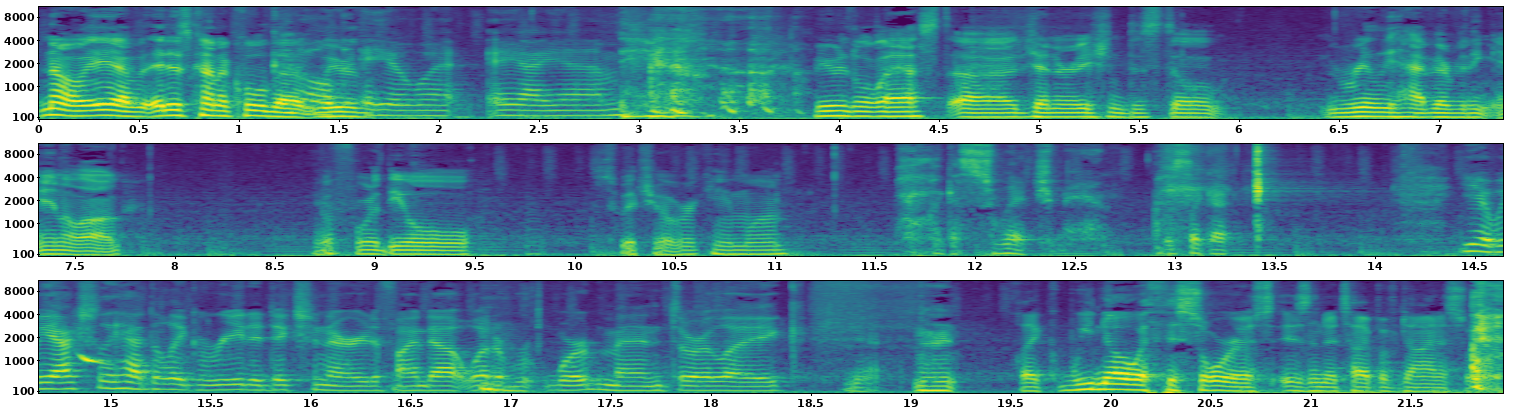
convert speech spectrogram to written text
No, yeah, it is kind of cool Good that old we were AOA AIM. we were the last uh, generation to still really have everything analog before the old switchover came on. like a switch, man. Just like a. Yeah, we actually had to like read a dictionary to find out what a r- word meant, or like. Yeah. Like we know a thesaurus isn't a type of dinosaur.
